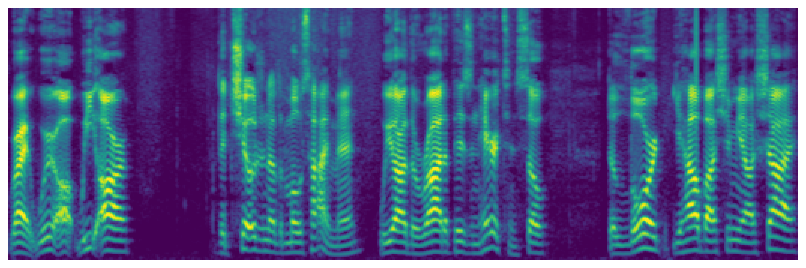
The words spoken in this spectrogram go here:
Right, we're all, we are the children of the Most High, man. We are the rod of his inheritance. So the Lord Yahweh Shim Shai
